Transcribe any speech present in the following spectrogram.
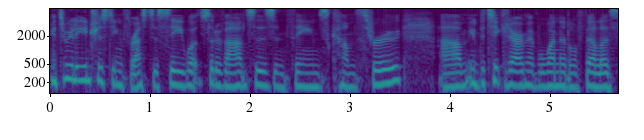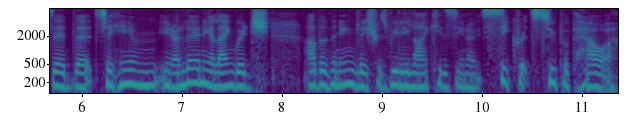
it's really interesting for us to see what sort of answers and themes come through. Um, in particular, I remember one little fella said that to him, you know, learning a language other than English was really like his, you know, secret superpower,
